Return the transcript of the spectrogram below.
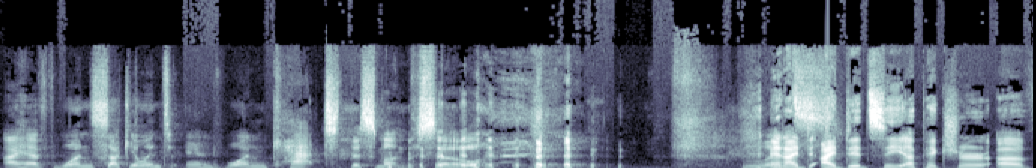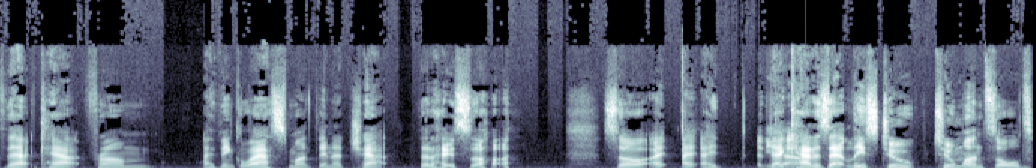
I have one succulent and one cat this month. So, And I, let's- d- I did see a picture of that cat from I think last month in a chat that I saw. So I, I, I that Yeah. cat is at least two two months old.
